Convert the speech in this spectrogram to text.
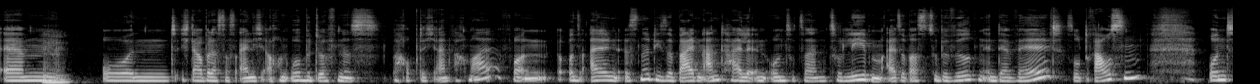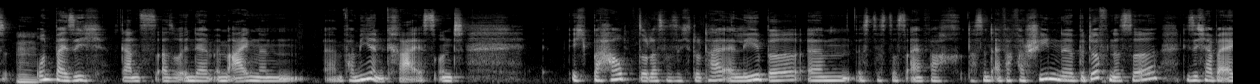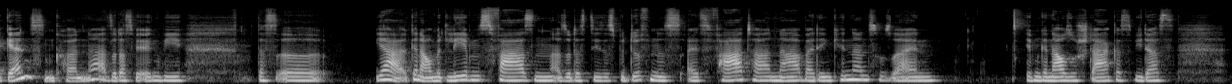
Ähm, mhm. Und ich glaube, dass das eigentlich auch ein Urbedürfnis, behaupte ich einfach mal, von uns allen ist, ne? diese beiden Anteile in uns sozusagen zu leben, also was zu bewirken in der Welt, so draußen und, mhm. und bei sich, ganz, also in der, im eigenen ähm, Familienkreis. Und ich behaupte, das, was ich total erlebe, ähm, ist, dass das einfach, das sind einfach verschiedene Bedürfnisse, die sich aber ergänzen können. Ne? Also, dass wir irgendwie, dass äh, ja, genau, mit Lebensphasen, also dass dieses Bedürfnis als Vater nah bei den Kindern zu sein, eben genauso stark ist wie das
